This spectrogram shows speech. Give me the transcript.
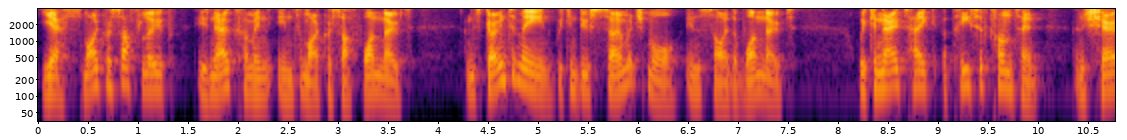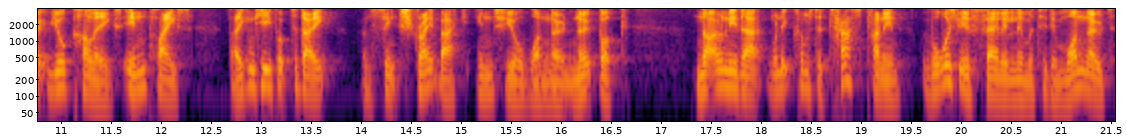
Yes, Microsoft Loop is now coming into Microsoft OneNote, and it's going to mean we can do so much more inside of OneNote. We can now take a piece of content and share it with your colleagues in place. They can keep up to date and sync straight back into your OneNote notebook. Not only that, when it comes to task planning, we've always been fairly limited in OneNote.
